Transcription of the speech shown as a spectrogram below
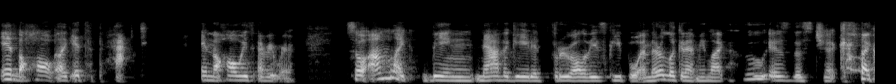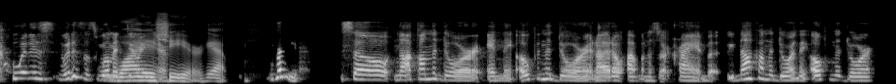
in the hall. Like it's packed in the hallways everywhere. So I'm like being navigated through all of these people, and they're looking at me like, "Who is this chick? like, what is what is this woman Why doing Why is here?" she here? Yeah. Right. So knock on the door, and they open the door, and I don't. I want to start crying, but we knock on the door, and they open the door,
